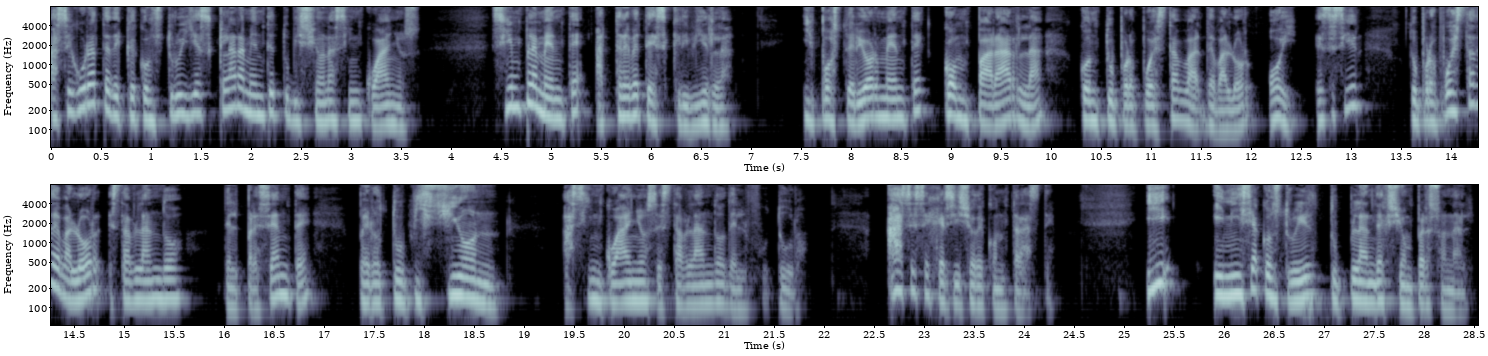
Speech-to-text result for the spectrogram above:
asegúrate de que construyes claramente tu visión a cinco años. Simplemente atrévete a escribirla y posteriormente compararla con tu propuesta de valor hoy. Es decir, tu propuesta de valor está hablando del presente, pero tu visión, a cinco años está hablando del futuro. Haz ese ejercicio de contraste y inicia a construir tu plan de acción personal.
